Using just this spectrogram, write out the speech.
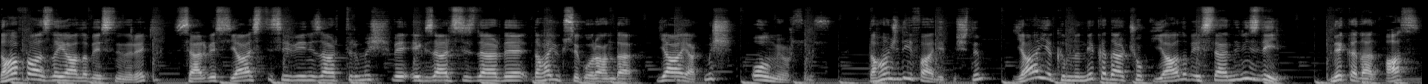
Daha fazla yağla beslenerek serbest yağ asidi seviyenizi arttırmış ve egzersizlerde daha yüksek oranda yağ yakmış olmuyorsunuz. Daha önce de ifade etmiştim. Yağ yakımını ne kadar çok yağlı beslendiğiniz değil, ne kadar az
